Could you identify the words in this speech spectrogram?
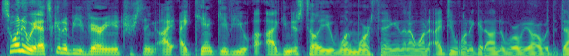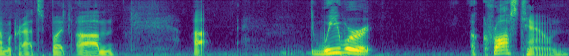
So anyway, that's going to be very interesting. I, I can't give you. I can just tell you one more thing, and then I want. I do want to get on to where we are with the Democrats. But um, uh, we were across town,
